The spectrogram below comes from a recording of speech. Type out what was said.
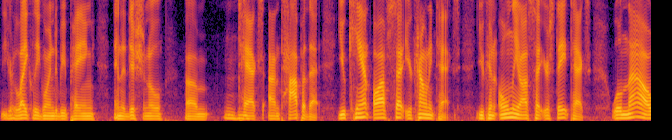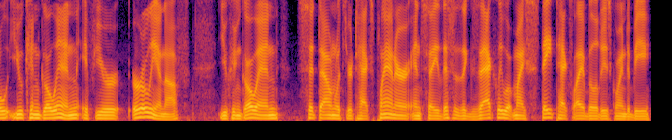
you're likely going to be paying an additional um, mm-hmm. tax on top of that. You can't offset your county tax. You can only offset your state tax. Well, now you can go in if you're early enough. You can go in sit down with your tax planner and say, This is exactly what my state tax liability is going to be.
